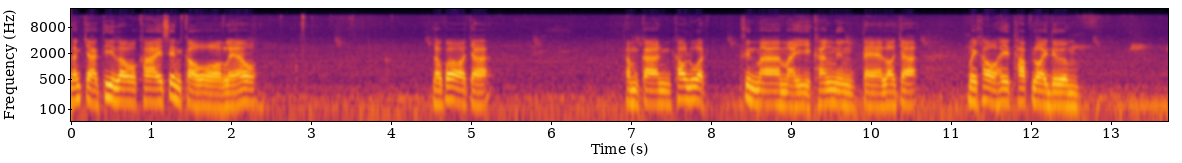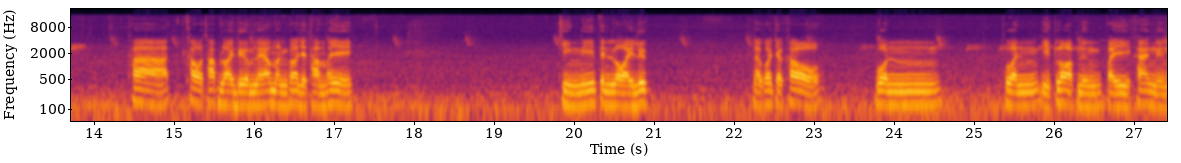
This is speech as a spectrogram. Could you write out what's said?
หลังจากที่เราคลายเส้นเก่าออกแล้ว เราก็จะทำการเข้าลวดขึ้นมาใหม่อีกครั้งหนึ่ง แต่เราจะไม่เข้าให้ทับรอยเดิม ถ้าเข้าทับรอยเดิมแล้วมันก็จะทำให้ กิ่งนี้เป็นรอยลึก เราก็จะเข้าวนทวนอีกรอบหนึ่งไปข้างหนึ่ง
